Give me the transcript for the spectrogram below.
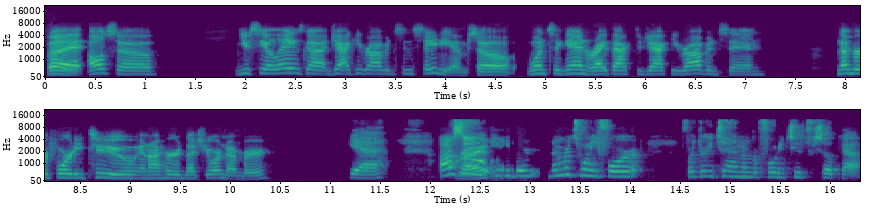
But Yeah. also UCLA's got Jackie Robinson Stadium. So once again, right back to Jackie Robinson, number 42, and I heard that's your number. Yeah. Also, Right. number, number 24 for 310, number 42 for SoCal.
